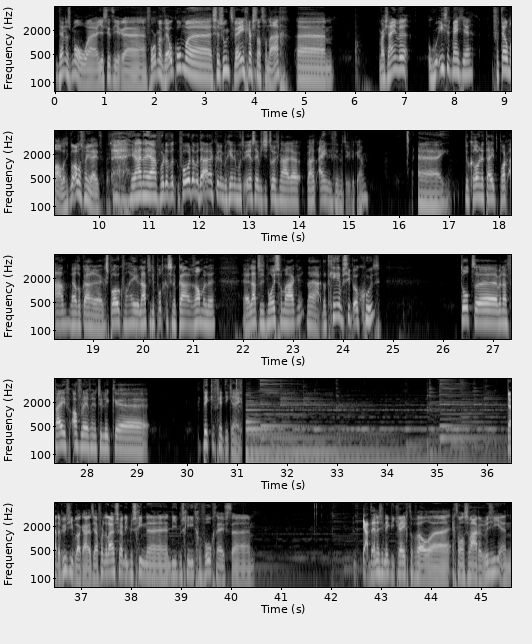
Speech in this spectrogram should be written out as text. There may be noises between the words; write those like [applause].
Dennis Mol, eh, je zit hier eh, voor me. Welkom. eh, seizoen 2, Gerstenat vandaag. Ehm, waar zijn we? Hoe is het met je? Vertel me alles. Ik wil alles van je weten. Ja, nou ja, voordat we, voordat we daaraan kunnen beginnen, moeten we eerst eventjes terug naar waar het eindigde natuurlijk. Hè. De coronatijd brak aan. We hadden elkaar gesproken van, hey, laten we die podcast in elkaar rammelen. Laten we iets moois van maken. Nou ja, dat ging in principe ook goed. Tot we na vijf afleveringen natuurlijk dikke fitty kregen. Ja, de ruzie brak uit. Ja, voor de luisteraar die het misschien, eh, die het misschien niet gevolgd heeft. eh, ja, Dennis en ik die kregen toch wel eh, echt wel een zware ruzie. En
